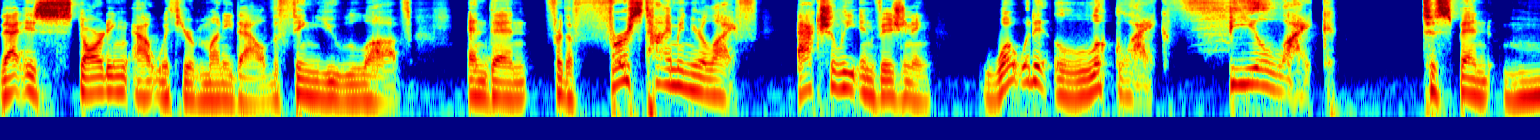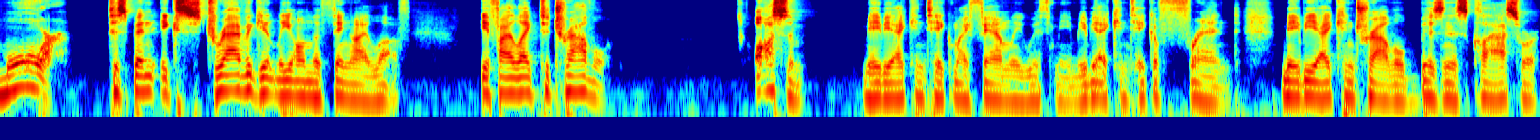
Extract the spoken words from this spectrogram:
That is starting out with your money dial, the thing you love. And then for the first time in your life, actually envisioning what would it look like, feel like to spend more, to spend extravagantly on the thing I love. If I like to travel, awesome. Maybe I can take my family with me. Maybe I can take a friend. Maybe I can travel business class or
